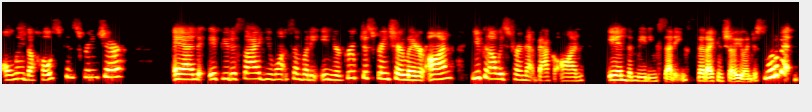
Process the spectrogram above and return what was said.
only the host can screen share. And if you decide you want somebody in your group to screen share later on, you can always turn that back on in the meeting settings that I can show you in just a little bit.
